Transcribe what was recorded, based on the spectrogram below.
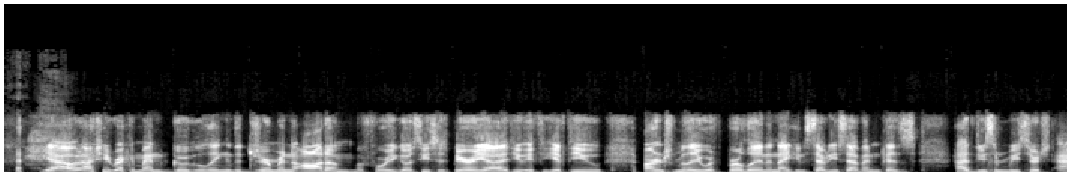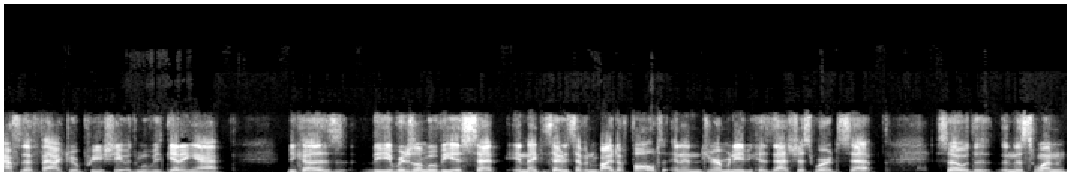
yeah, I would actually recommend googling the German Autumn before you go see Suspiria if you if you, if you aren't familiar with Berlin in 1977 because I had to do some research after the fact to appreciate what the movie's getting at because the original movie is set in 1977 by default and in Germany because that's just where it's set. So the, this one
